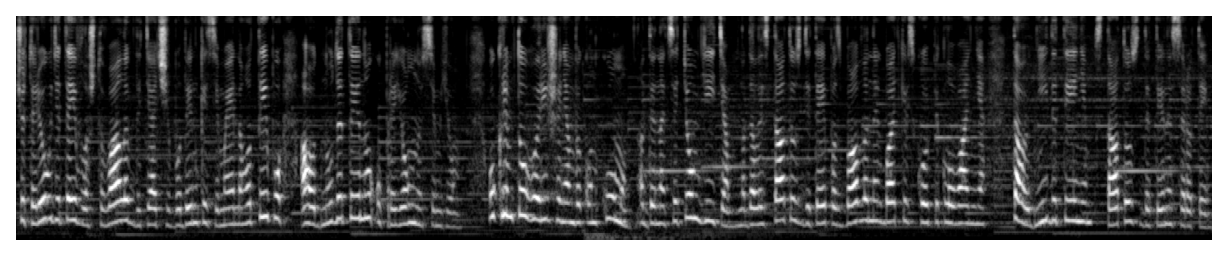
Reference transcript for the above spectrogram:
чотирьох дітей влаштували в дитячі будинки сімейного типу, а одну дитину у прийомну сім'ю. Окрім того, рішенням виконкому 11 дітям надали статус дітей, позбавлених батьківського піклування, та одній дитині статус дитини-сироти.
